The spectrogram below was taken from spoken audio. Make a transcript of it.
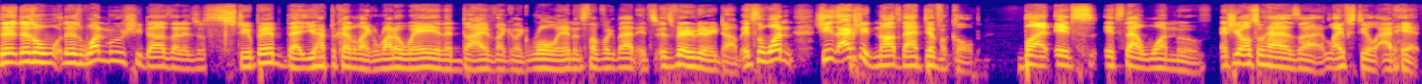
there, there's a there's one move she does that is just stupid that you have to kind of like run away and then dive like like roll in and stuff like that. It's it's very very dumb. It's the one she's actually not that difficult, but it's it's that one move, and she also has uh, life steal at hit.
